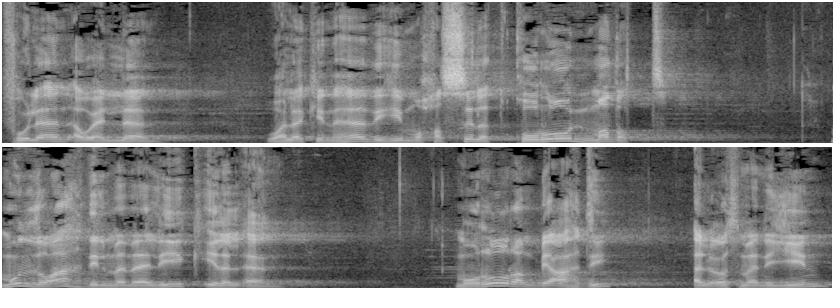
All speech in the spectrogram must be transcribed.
فلان أو علان ولكن هذه محصلة قرون مضت منذ عهد المماليك إلى الآن. مرورا بعهد العثمانيين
